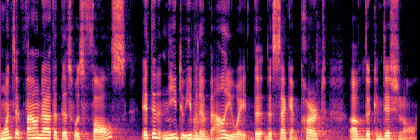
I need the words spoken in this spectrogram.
Once it found out that this was false, it didn't need to even evaluate the, the second part of the conditional.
